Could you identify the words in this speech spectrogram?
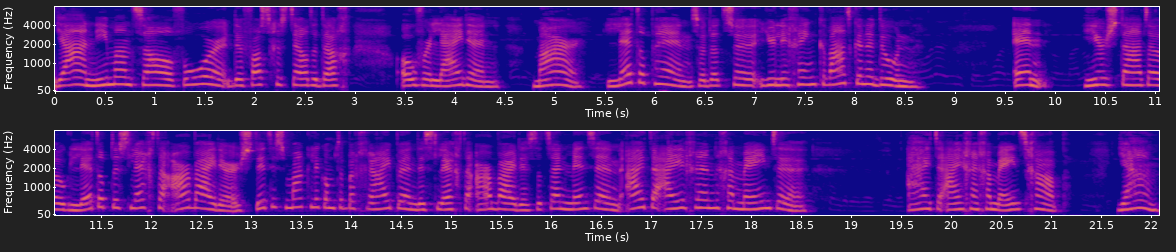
Ja, niemand zal voor de vastgestelde dag overlijden, maar let op hen, zodat ze jullie geen kwaad kunnen doen. En hier staat ook, let op de slechte arbeiders. Dit is makkelijk om te begrijpen. De slechte arbeiders, dat zijn mensen uit de eigen gemeente, uit de eigen gemeenschap. Ja,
